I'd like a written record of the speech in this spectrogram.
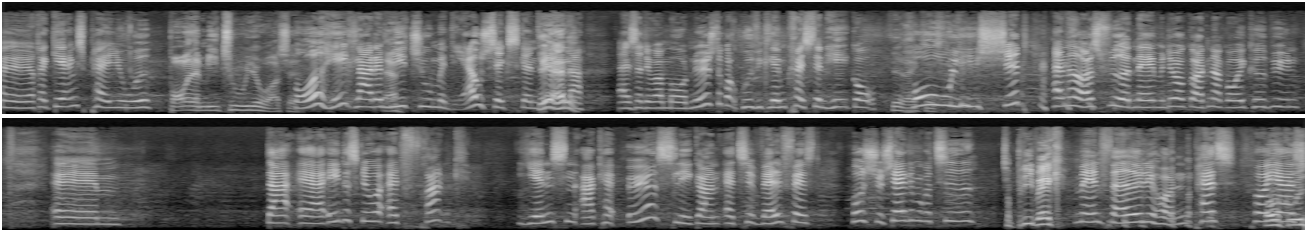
øh, regeringsperiode. Båret af MeToo jo også. Både helt klart af Ja. MeToo, men det er jo seks Det er skandaler. det. Altså, det var Morten Østergaard. Gud, vi glemte Christian Hegård. Holy shit. Han havde også fyret den af, men det var godt nok over i Kødbyen. Øhm, der er en, der skriver, at Frank Jensen, aka Øreslikkeren, er til valgfest hos Socialdemokratiet Så bliv væk. med en fadøl i hånden. Pas på Åh, oh, jeres Gud.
